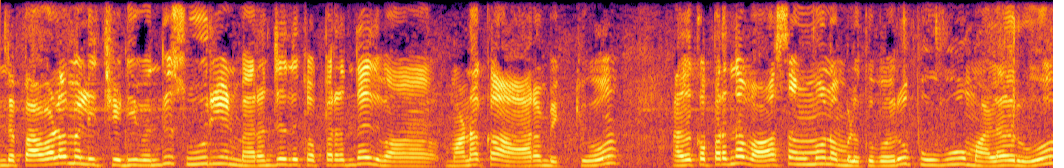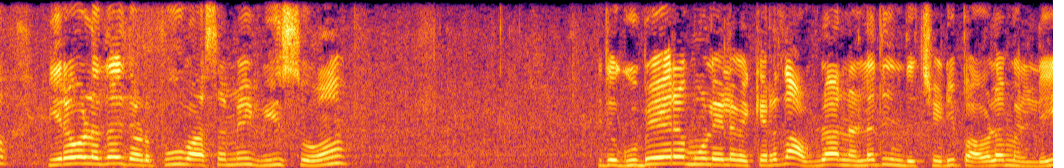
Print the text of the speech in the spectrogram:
இந்த பவளமல்லி செடி வந்து சூரியன் மறைஞ்சதுக்கப்புறம் தான் இது வா மணக்க ஆரம்பிக்கும். அதுக்கப்புறம் தான் வாசகமும் நம்மளுக்கு வரும். பூவும் மலரும். இரவில் தான் இதோட பூ வாசமே வீசும். இது குபேர மூலையில் வைக்கிறது அவ்வளோ நல்லது. இந்த செடி பவளமல்லி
